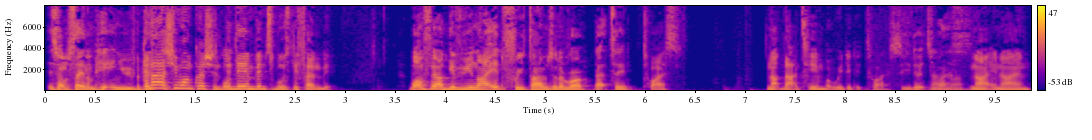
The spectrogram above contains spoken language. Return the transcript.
That's what I'm saying. I'm hitting you. But can I ask you one question? Did the Invincibles defend it One thing I'll give United three times in a row. That team. twice? Not that team, but we did it twice. you do it twice? 99,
